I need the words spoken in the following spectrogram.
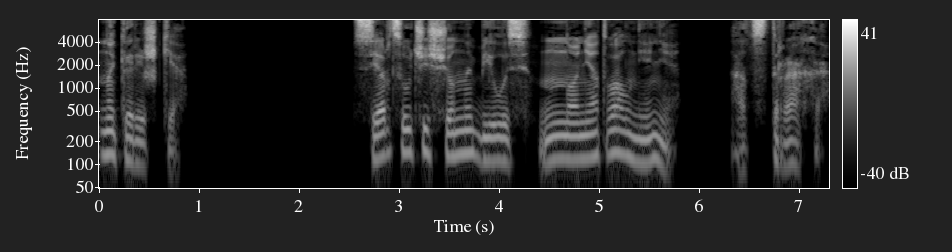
на корешке. Сердце учащенно билось, но не от волнения, а от страха.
